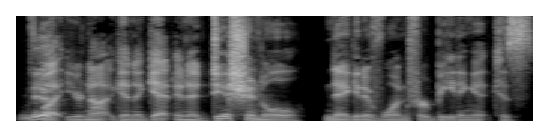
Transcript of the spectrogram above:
yeah. But you're not going to get an additional negative one for beating it cuz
